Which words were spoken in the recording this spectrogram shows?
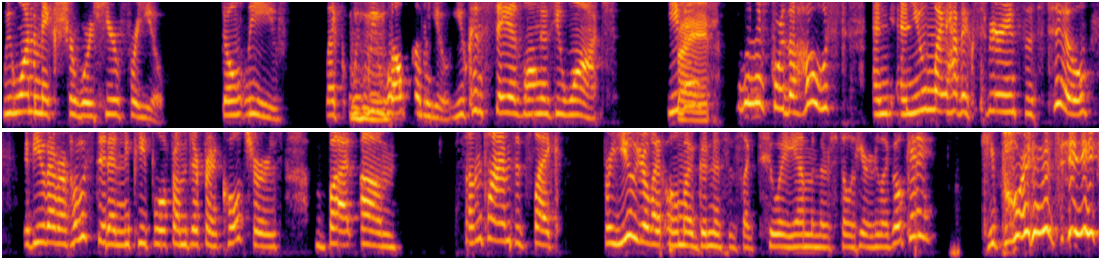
we want to make sure we're here for you. Don't leave. Like mm-hmm. we, we, welcome you. You can stay as long as you want even right. even for the host and and you might have experienced this too if you've ever hosted any people from different cultures but um sometimes it's like for you, you're like, oh my goodness, it's like 2 a.m. and they're still here. You're like, okay, keep pouring the tea.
